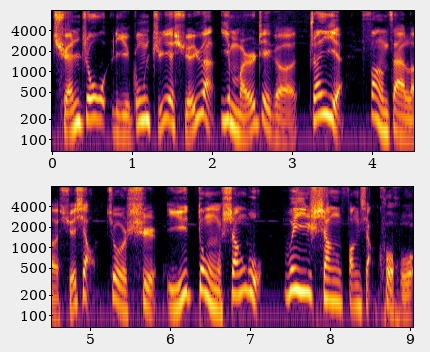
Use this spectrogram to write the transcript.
泉州理工职业学院一门这个专业。放在了学校，就是移动商务微商方向（括弧）。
